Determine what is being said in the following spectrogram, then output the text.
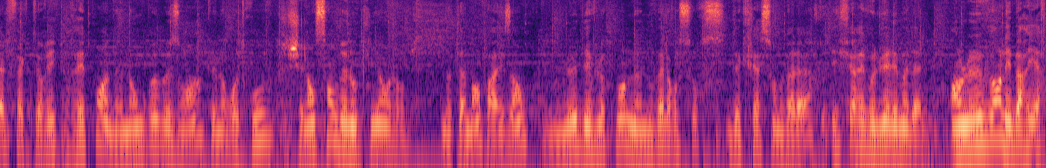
Digital Factory répond à de nombreux besoins que l'on retrouve chez l'ensemble de nos clients aujourd'hui. Notamment, par exemple, le développement de nouvelles ressources de création de valeur et faire évoluer les modèles. En levant les barrières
